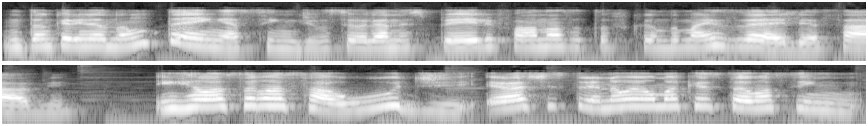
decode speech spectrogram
Então, querendo não tem, assim, de você olhar no espelho e falar, nossa, eu tô ficando mais velha, sabe? Em relação à saúde, eu acho estranho, não é uma questão assim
